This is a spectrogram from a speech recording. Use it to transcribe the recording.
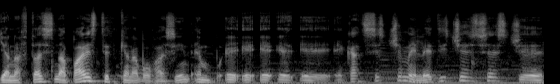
για να φτάσεις να πάρεις τέτοια απόφαση, ε, ε, ε, ε, κάτσε και μελέτησες και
